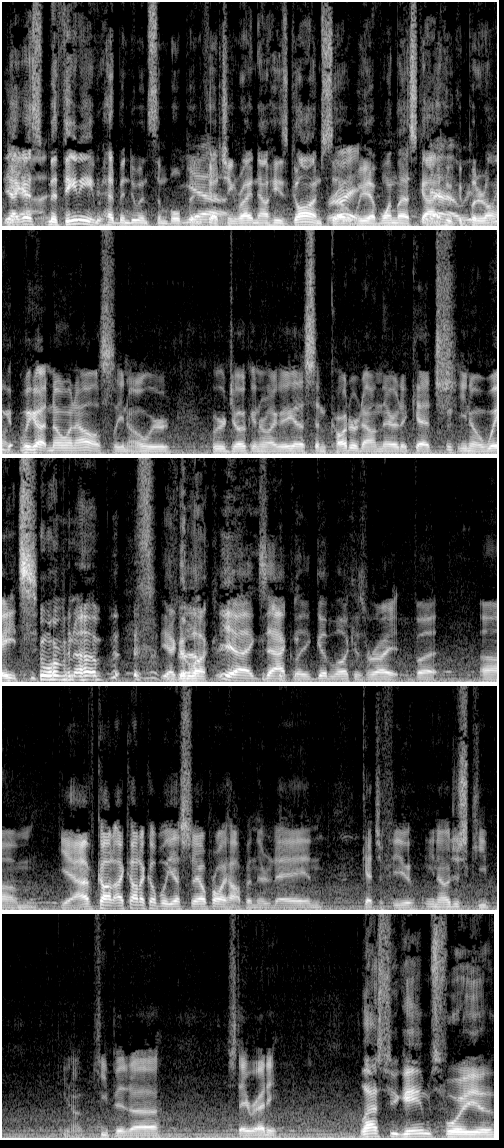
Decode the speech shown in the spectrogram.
yeah, yeah, I guess Matheny had been doing some bullpen yeah. catching. Right now he's gone, so right. we have one less guy yeah, who could we, put it on. We got, we got, no one else. You know, we're we were joking. We're like, we got to send Carter down there to catch, you know, weights warming up. yeah, good luck. Yeah, exactly. good luck is right, but um, yeah, I've caught I caught a couple yesterday. I'll probably hop in there today and catch a few. You know, just keep you know keep it uh, stay ready last few games for you,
